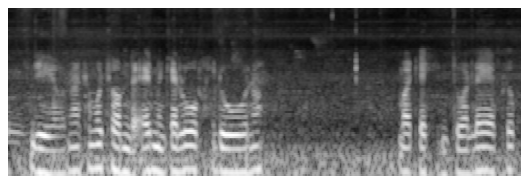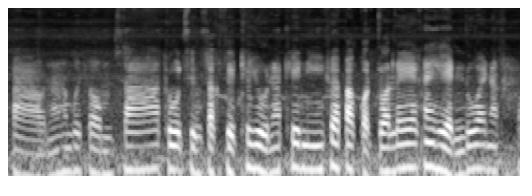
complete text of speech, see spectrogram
อเดี๋ยวนะท่านผู้ชมเดี๋ยวแอดมินจะรูปให้ดูเนาะว่าจะเห็นตัวเลขหรือเปล่านะท่านผู้ชมสาธุสิ่งศักดิ์สิทธิ์ที่อยู่ณที่นี้ช่วยปรากฏตัวเลขให้เห็นด้วยนะครับ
